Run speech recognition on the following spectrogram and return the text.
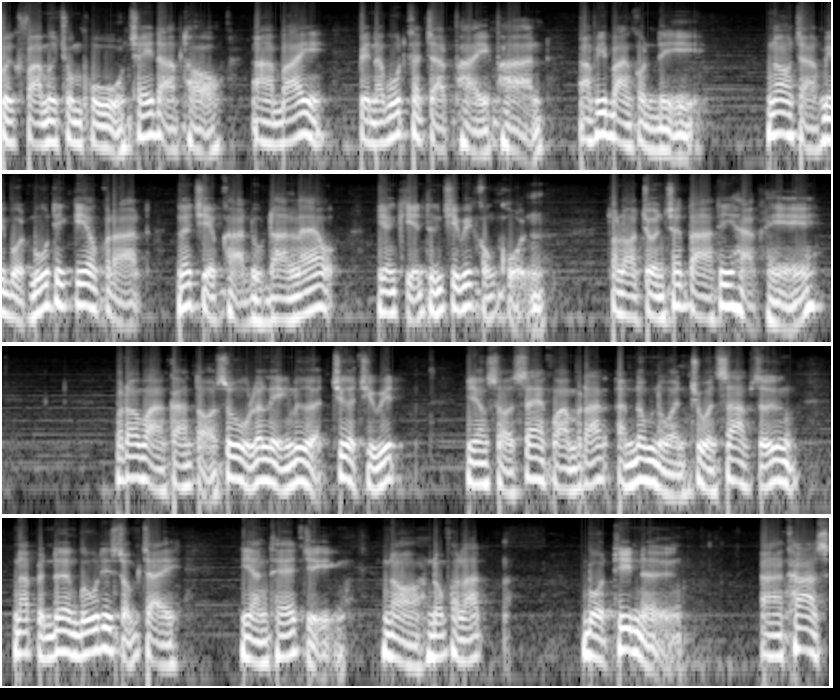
ฝึกฝ่ามือชมพู ใช้ดาบทองอาไบเป็นอาวุธขจัดภัยผ่าน อภิบาลคนดี นอกจากมีบทมูที่เกี้ยวกราด และเฉียบขาดดุดันแล้ว ยังเขียนถึงชีวิตของขนตลอดจนชะตาที่หักเห ระหว่างการต่อสู้และเลงเลือดเชื่อชีวิต ยังสอดแทรกความรักอันนุ่มนวลชวนซาบซึ้งนับเป็นเรื่องบู๊ที่สมใจ อย่างแท้จริงหน่อนพรัตน์บทที่หนึ่งอาฆาตส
